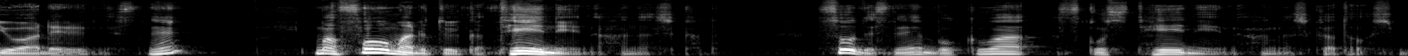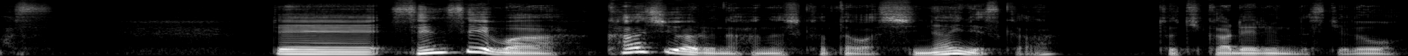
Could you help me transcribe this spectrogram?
言われるんですね。まあフォーマルというか丁寧な話し方。そうですね僕は少し丁寧な話し方をします。で先生はカジュアルな話し方はしないですか？と聞かれるんですけど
